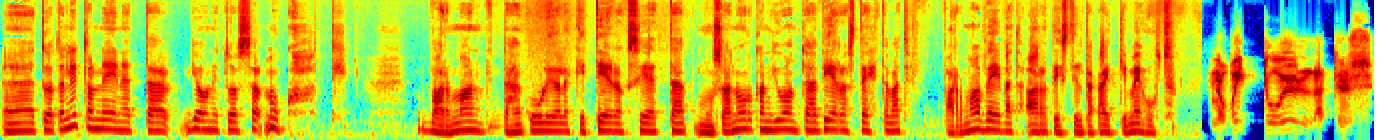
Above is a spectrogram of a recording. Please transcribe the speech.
Ää, tuota, nyt on niin, että Jouni tuossa nukahti. Varmaan tähän kuulijoillekin tiedoksi, että musanurkan juontaja vierastehtävät varmaan veivät artistilta kaikki mehut. No vittu yllätys.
